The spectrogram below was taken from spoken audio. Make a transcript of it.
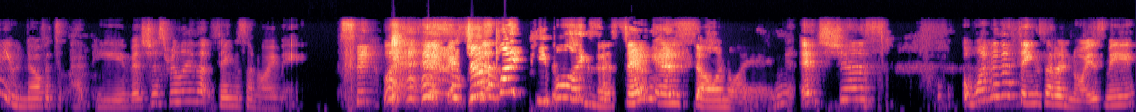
don't even know if it's a pet peeve. It's just really that things annoy me. Like, it's just just, like people existing is so annoying. it's just one of the things that annoys me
